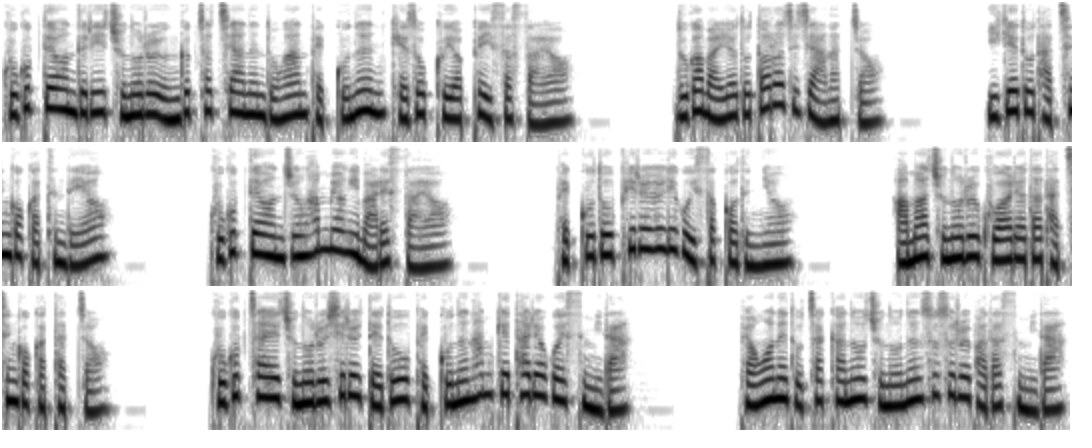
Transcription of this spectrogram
구급대원들이 준호를 응급처치하는 동안 백구는 계속 그 옆에 있었어요. 누가 말려도 떨어지지 않았죠. 이게도 다친 것 같은데요. 구급대원 중 한 명이 말했어요. 백구도 피를 흘리고 있었거든요. 아마 준호를 구하려다 다친 것 같았죠. 구급차에 준호를 실을 때도 백구는 함께 타려고 했습니다. 병원에 도착한 후 준호는 수술을 받았습니다.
